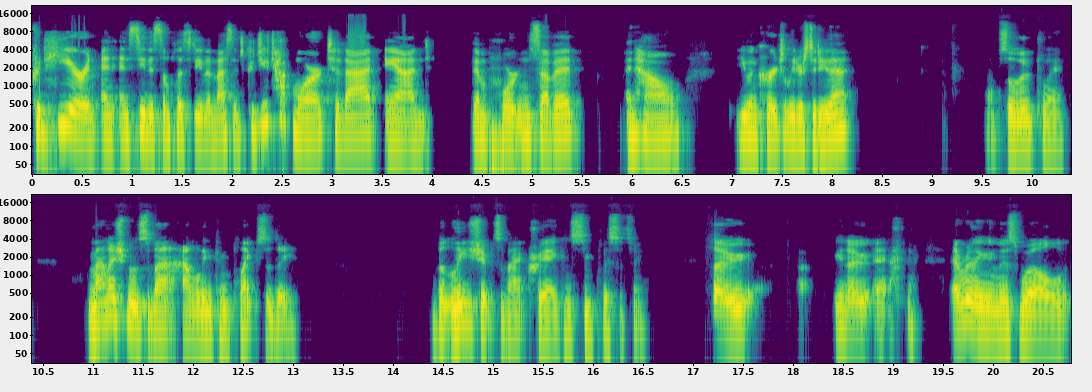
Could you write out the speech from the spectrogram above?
could hear and, and, and see the simplicity of the message. Could you talk more to that and the importance of it and how you encourage leaders to do that? Absolutely. Management's about handling complexity, but leadership's about creating simplicity. So, you know, everything in this world,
